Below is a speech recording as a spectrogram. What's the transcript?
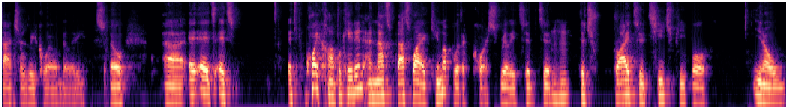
fascial recoil ability. So uh, it, it's it's it's quite complicated, and that's that's why I came up with a course really to to mm-hmm. to try to teach people, you know,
